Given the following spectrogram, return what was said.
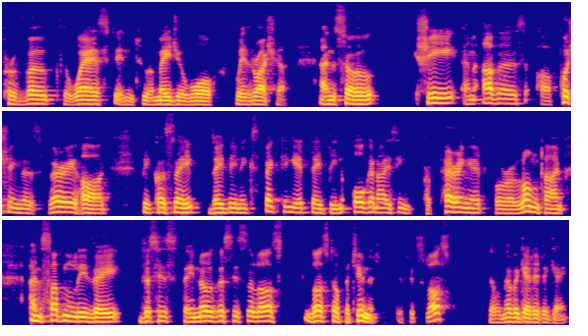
provoke the West into a major war with Russia. And so she and others are pushing this very hard because they they've been expecting it they've been organizing preparing it for a long time and suddenly they this is they know this is the last last opportunity. If it's lost they'll never get it again.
